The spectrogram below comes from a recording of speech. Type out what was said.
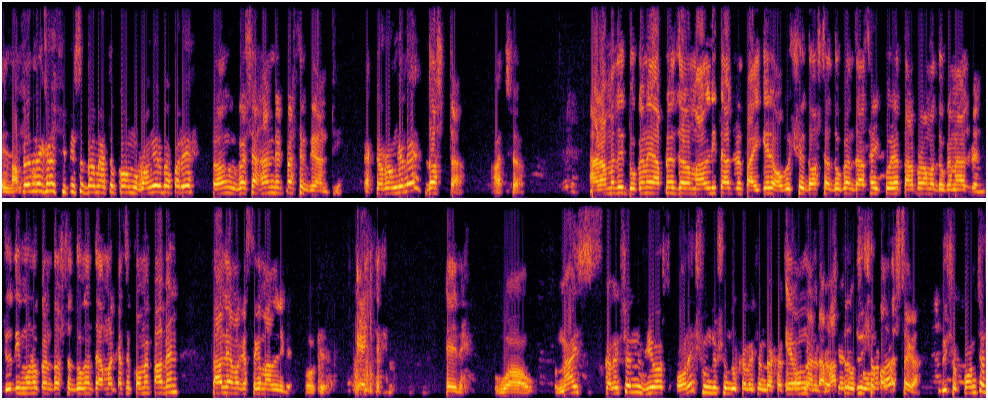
এই যে- আপনাদের এখানে থ্রি পিসের দাম এত কম রঙের ব্যাপারে? রং হান্ড্রেড পার্সেন্ট গ্যারান্টি একটা রং গেলে? দশটা। আচ্ছা। আর আমাদের দোকানে আপনার যারা মাল নিতে আসবেন পাইকারি অবশ্যই দশটা দোকান যাচাই করে তারপর আমার দোকানে আসবেন। যদি মনে করেন দশটা দোকান থেকে আমার কাছে কমে পাবেন তাহলে আমার কাছ থেকে মাল নিবেন। ওকে এই দেখেন। এই দেখেন। ওয়াও নাইস কালেকশন ভিউয়ার্স অনেক সুন্দর সুন্দর কালেকশন দেখাচ্ছে ওনাটা মাত্র দুইশো পঞ্চাশ টাকা। দুইশো পঞ্চাশ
